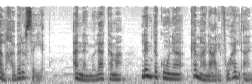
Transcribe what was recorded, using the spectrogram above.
الخبر السيء أن الملاكمة لن تكون كما نعرفها الآن.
